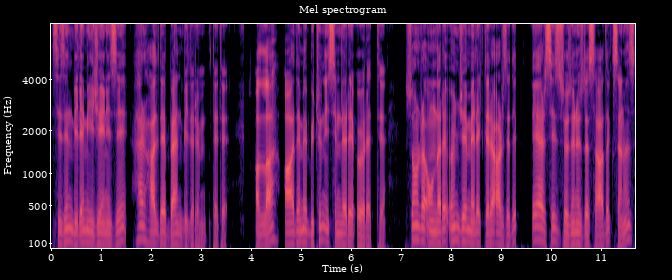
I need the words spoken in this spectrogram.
sizin bilemeyeceğinizi her halde ben bilirim dedi. Allah Adem'e bütün isimleri öğretti. Sonra onları önce meleklere arz edip eğer siz sözünüzde sadıksanız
